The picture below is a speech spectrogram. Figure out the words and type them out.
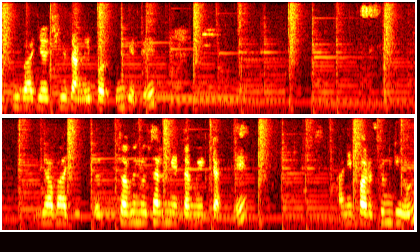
ही भाजी अशी चांगली परतून घेते. या भाजीत चवीनुसार मी आता मीठ टाकते. आणि परतून घेऊन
